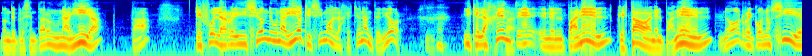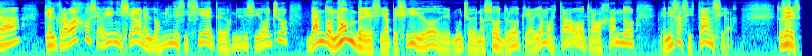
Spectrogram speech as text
donde presentaron una guía, ¿tá? que fue la reedición de una guía que hicimos en la gestión anterior. Y que la gente en el panel, que estaba en el panel, ¿no? reconocía que el trabajo se había iniciado en el 2017, 2018, dando nombres y apellidos de muchos de nosotros que habíamos estado trabajando en esas instancias. Entonces,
